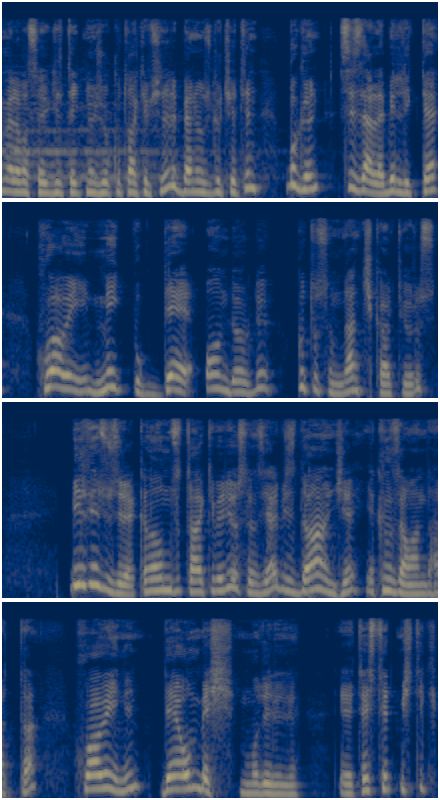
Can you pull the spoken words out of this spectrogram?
merhaba sevgili Teknoloji Oku takipçileri. Ben Özgür Çetin. Bugün sizlerle birlikte Huawei MateBook D14'ü kutusundan çıkartıyoruz. Bildiğiniz üzere kanalımızı takip ediyorsanız eğer biz daha önce yakın zamanda hatta Huawei'nin D15 modelini e, test etmiştik.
